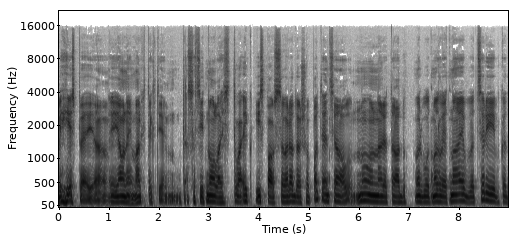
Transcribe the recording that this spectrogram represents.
bija iespēja jauniem arhitektiem sacīt, nolaist laiku, izpaust savu radošo potenciālu. Nu, un ar tādu varbūt mazliet naivu, bet cerību, ka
